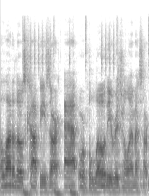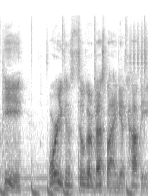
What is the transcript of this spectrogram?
a lot of those copies are at or below the original MSRP, or you can still go to Best Buy and get a copy.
